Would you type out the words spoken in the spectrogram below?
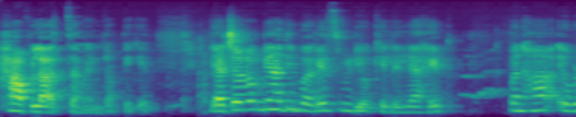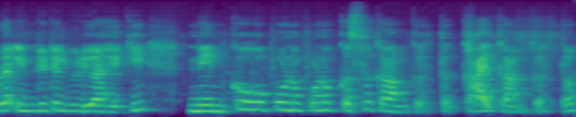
हा आपला आजचा मेन टॉपिक आहे. याच्यावर मी आधी बरेच व्हिडिओ केलेले आहेत पण हा एवढा इन डिटेल व्हिडिओ आहे की नेमकं हो पोणो पोणो कसं काम करतं काय काम करतं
